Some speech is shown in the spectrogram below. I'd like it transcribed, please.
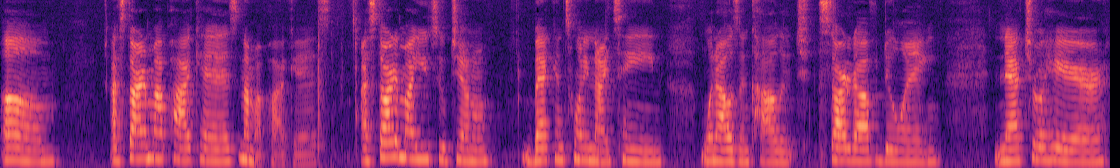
Um, I started my podcast, not my podcast. I started my YouTube channel back in 2019 when I was in college. Started off doing natural hair,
